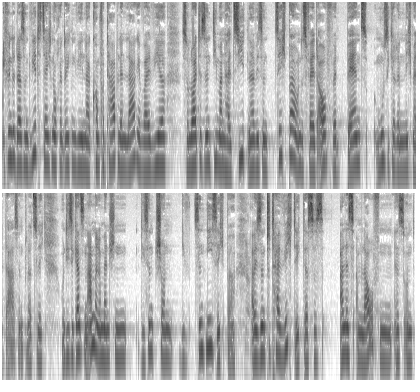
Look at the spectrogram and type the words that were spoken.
ich finde, da sind wir tatsächlich noch irgendwie in einer komfortablen Lage, weil wir so Leute sind, die man halt sieht. Ne? Wir sind sichtbar und es fällt auf, wenn Bands, Musikerinnen nicht mehr da sind plötzlich. Und diese ganzen anderen Menschen, die sind schon, die sind nie sichtbar. Ja. Aber sie sind total wichtig, dass das alles am Laufen ist. Und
